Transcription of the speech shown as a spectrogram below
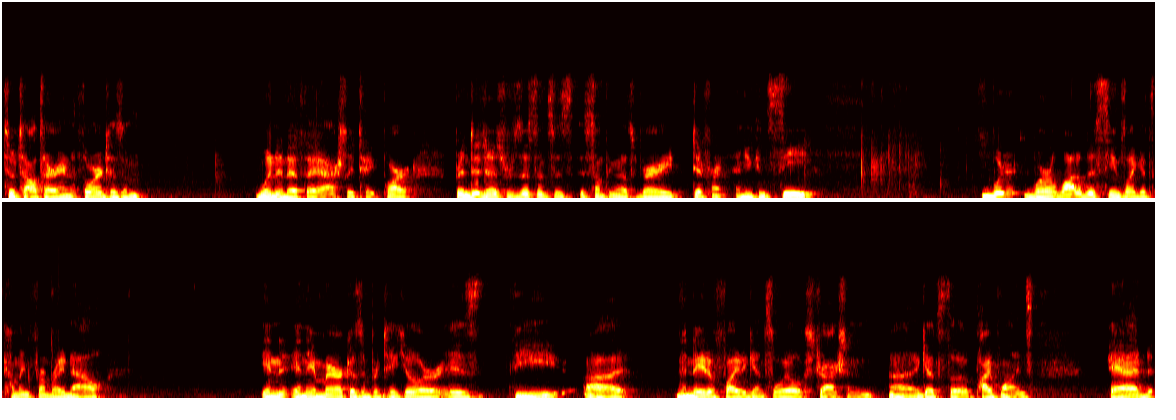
totalitarian authoritism when and if they actually take part. But indigenous resistance is, is something that's very different. And you can see where, where a lot of this seems like it's coming from right now in in the Americas in particular is the uh, the native fight against oil extraction uh, against the pipelines, and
